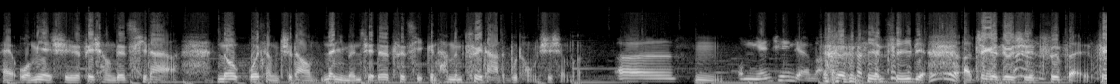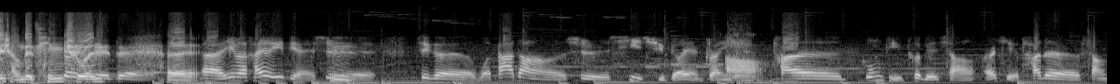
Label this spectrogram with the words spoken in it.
哎，我们也是非常的期待啊。那我想知道，那你们觉得自己跟他们最大的不同是什么？呃，嗯，我们年轻一点吧。年轻一点啊，这个就是资本，非常的青春。对对对。呃，呃，因为还有一点是，嗯这个我搭档是戏曲表演专业，哦他功底特别强，而且他的嗓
